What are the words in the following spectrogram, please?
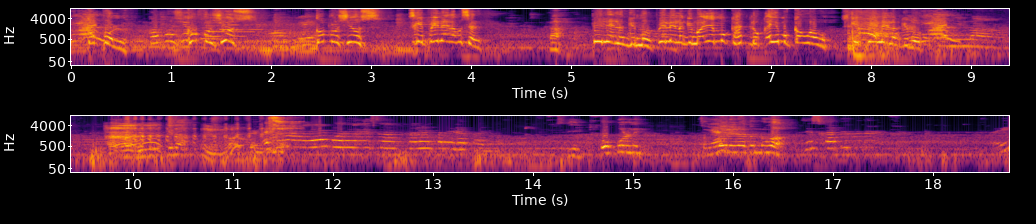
couple. Couple shoes. Couple shoes. Okay. Couple shoes. Sige, pili lang mo, sir. Ha? Pili lang yun mo. Pili lang yun mo. Ayaw mo kahadlok. Ayaw mo kawaw. Sige, pili lang yun mo. Ano? Kina. Ay, sila mo, para sa, para pareha tayo. Sige. Kupol ni. Sa Yan. pwede na itong duha. Sis, kati mo na. Ay.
